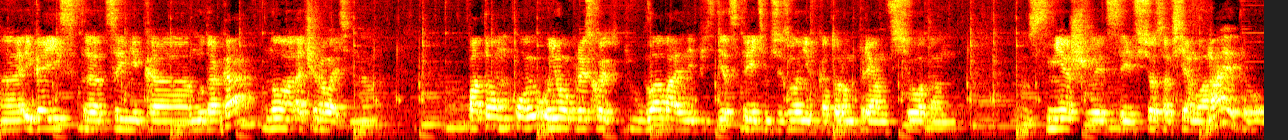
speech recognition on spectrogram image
э, эгоиста, циника, мудака, но очаровательного. Потом у, у него происходит глобальный пиздец в третьем сезоне, в котором прям все там смешивается и все совсем ломает его.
